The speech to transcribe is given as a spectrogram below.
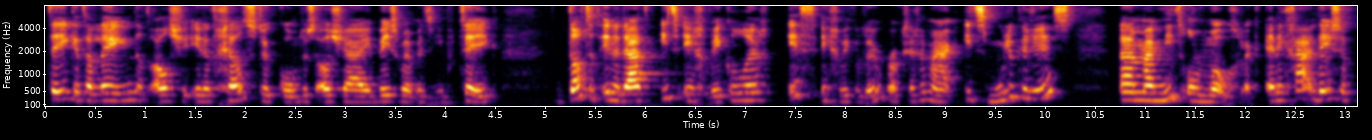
betekent alleen dat als je in het geldstuk komt, dus als jij bezig bent met een hypotheek, dat het inderdaad iets ingewikkelder is. Ingewikkelder, wil ik zeggen, maar iets moeilijker is. Uh, maar niet onmogelijk. En ik ga in deze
